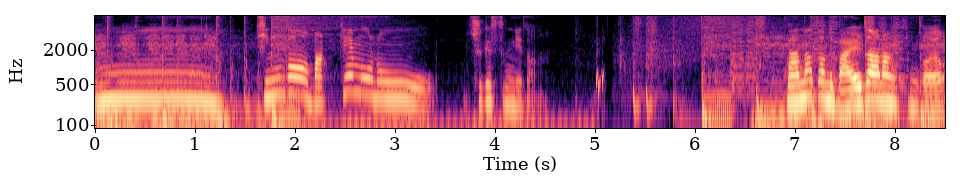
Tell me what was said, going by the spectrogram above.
음 딩거 막템으로 주겠습니다. 만화전에 말자랑 딩거요?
